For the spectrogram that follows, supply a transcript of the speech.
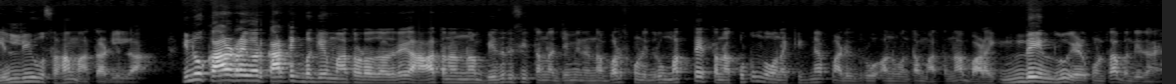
ಎಲ್ಲಿಯೂ ಸಹ ಮಾತಾಡಲಿಲ್ಲ. ಇನ್ನು ಕಾರ್ ಡ್ರೈವರ್ ಕಾರ್ತಿಕ್ ಬಗ್ಗೆ ಮಾತಾಡೋದಾದರೆ ಆತನನ್ನು ಬೆದರಿಸಿ ತನ್ನ ಜಮೀನನ್ನು ಬರೆಸ್ಕೊಂಡಿದ್ರು ಮತ್ತೆ ತನ್ನ ಕುಟುಂಬವನ್ನು ಕಿಡ್ನ್ಯಾಪ್ ಮಾಡಿದ್ರು ಅನ್ನುವಂಥ ಮಾತನ್ನು ಭಾಳ ಹಿಂದೆಯಿಂದಲೂ ಹೇಳ್ಕೊಳ್ತಾ ಬಂದಿದ್ದಾನೆ.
